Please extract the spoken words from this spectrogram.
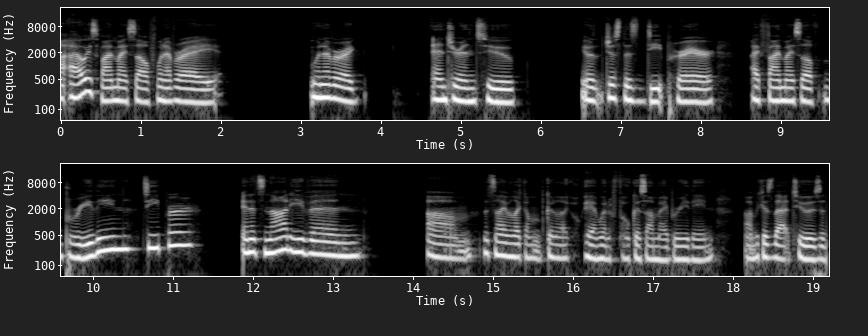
I always find myself whenever I, whenever I enter into you know just this deep prayer i find myself breathing deeper. And it's not even um it's not even like i'm gonna like okay i'm gonna focus on my breathing um, because that too is a,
